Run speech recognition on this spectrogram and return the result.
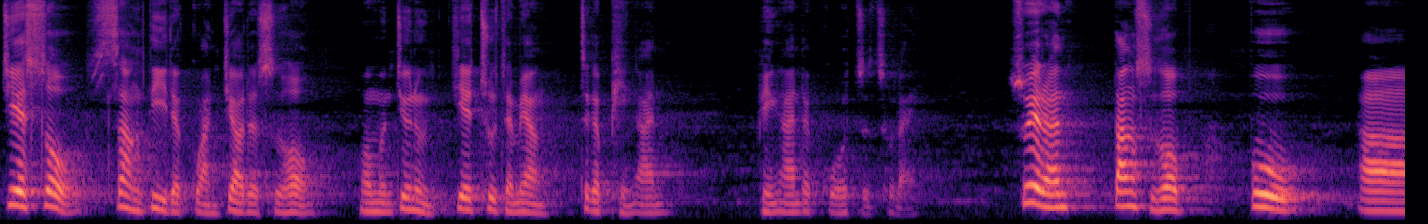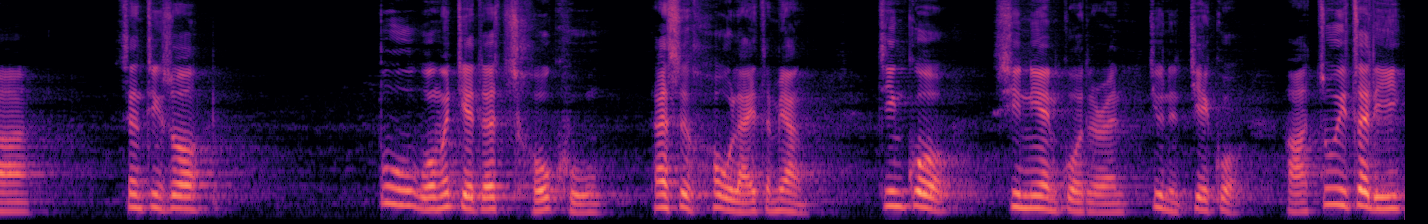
接受上帝的管教的时候，我们就能接触怎么样这个平安、平安的果子出来。虽然当时候。不啊，圣经说不，我们觉得愁苦，但是后来怎么样？经过训练过的人就能接过啊。注意这里，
